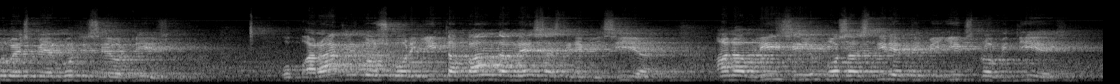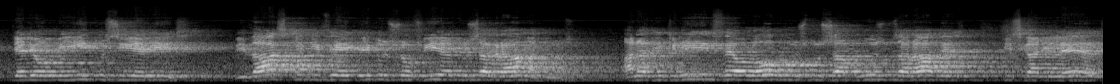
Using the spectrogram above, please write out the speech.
του εσπερμού της εορτής, ο παράκλητος χορηγεί τα πάντα μέσα στην Εκκλησία, αναβλύσει ως αστήρευτη πηγή της προφητείας, τελειοποιεί τους ιερείς, διδάσκει τη θεϊκή του σοφία τους αγράμματος, αναδεικνύει θεολόγους τους απλούς ψαράδες της Γαλιλαίας,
